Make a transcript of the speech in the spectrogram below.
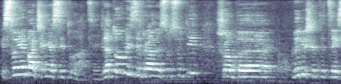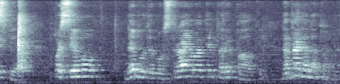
і своє бачення ситуації. Для того ви зібрались у суді, щоб е, вирішити цей спір. Посему не будемо встраювати перепалки. Наталя Анатольовна,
